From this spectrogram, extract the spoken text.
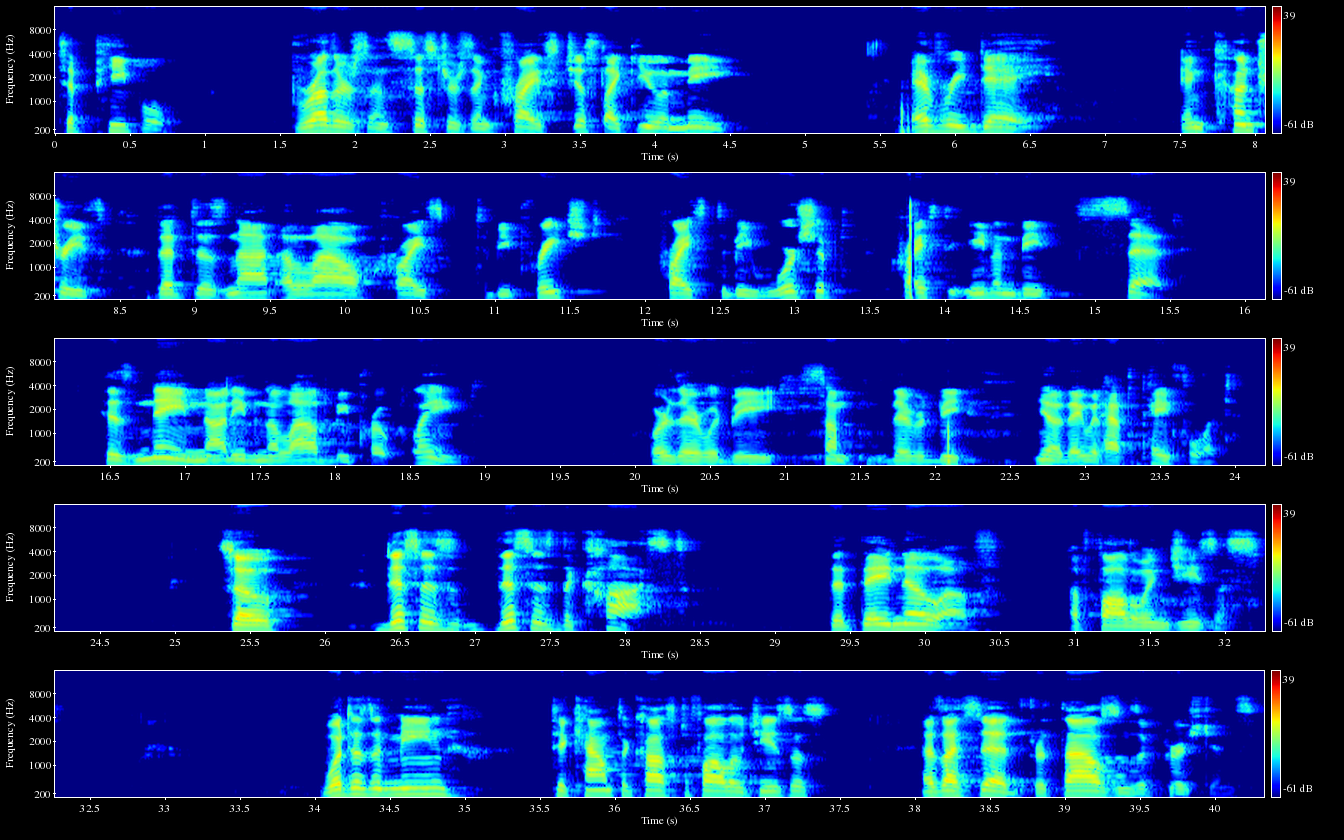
to people brothers and sisters in Christ, just like you and me, every day in countries that does not allow Christ to be preached, Christ to be worshiped, Christ to even be said his name not even allowed to be proclaimed. Or there would be some, there would be, you know, they would have to pay for it. So this is this is the cost that they know of of following Jesus. What does it mean to count the cost to follow Jesus? As I said, for thousands of Christians,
